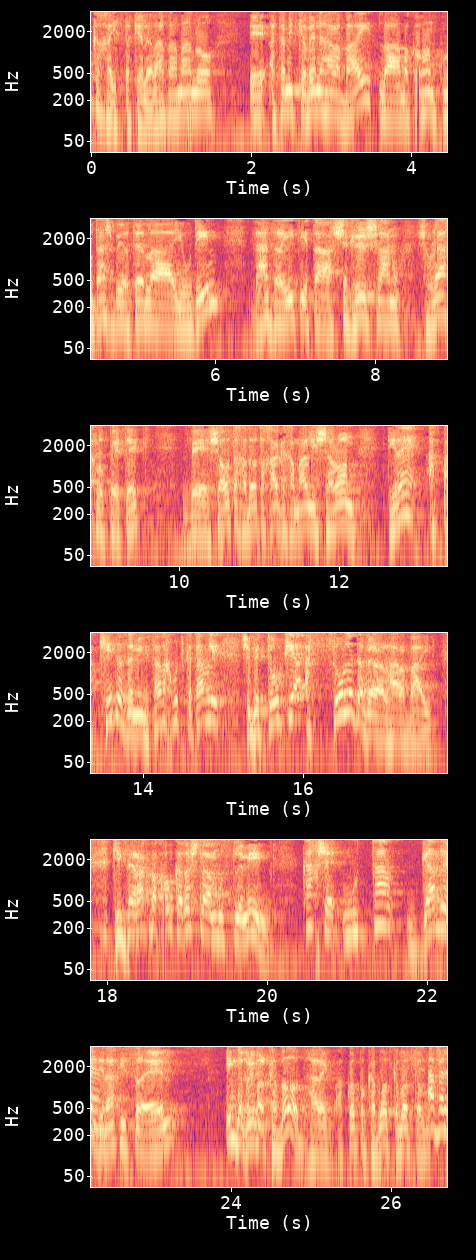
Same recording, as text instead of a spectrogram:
ככה הסתכל עליו ואמר לו, אה, אתה מתכוון להר הבית, למקום המקודש ביותר ליהודים? ואז ראיתי את השגריר שלנו שולח לו פתק, ושעות אחדות אחר כך אמר לי, שרון, תראה, הפקיד הזה ממשרד החוץ כתב לי שבטורקיה אסור לדבר על הר הבית, כי זה רק מקום קדוש למוסלמים. כך שמותר גם כן. למדינת ישראל אם מדברים על כבוד, הרי הכל פה כבוד, כבוד, כבוד, אבל...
